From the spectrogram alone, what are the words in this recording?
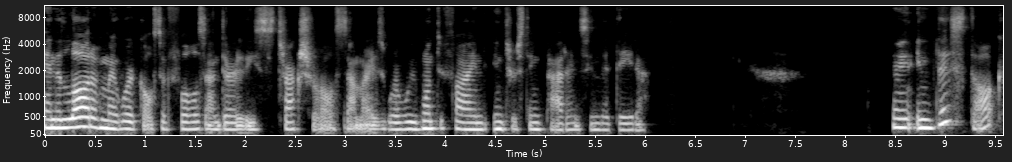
And a lot of my work also falls under these structural summaries where we want to find interesting patterns in the data. In this talk,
